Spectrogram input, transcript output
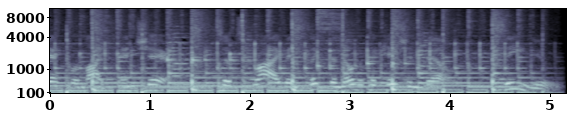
forget to like and share. Subscribe and click the notification bell. See you.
